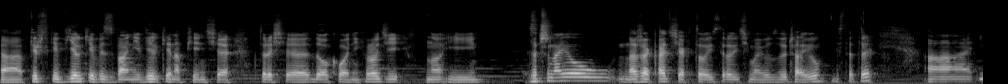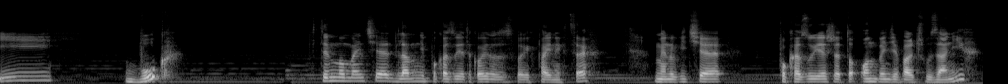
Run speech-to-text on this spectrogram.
e, pierwsze wielkie wyzwanie, wielkie napięcie, które się dookoła nich rodzi. No i zaczynają narzekać, jak to Izraelici mają w zwyczaju, niestety. A, I Bóg w tym momencie dla mnie pokazuje taką jedną ze swoich fajnych cech, mianowicie pokazuje, że to On będzie walczył za nich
